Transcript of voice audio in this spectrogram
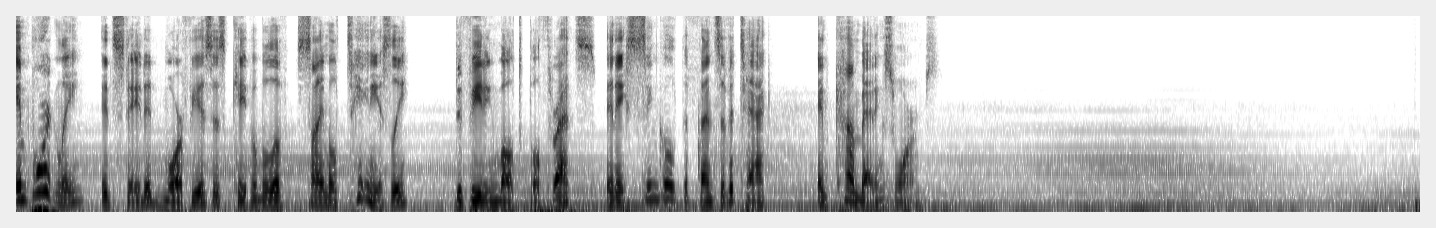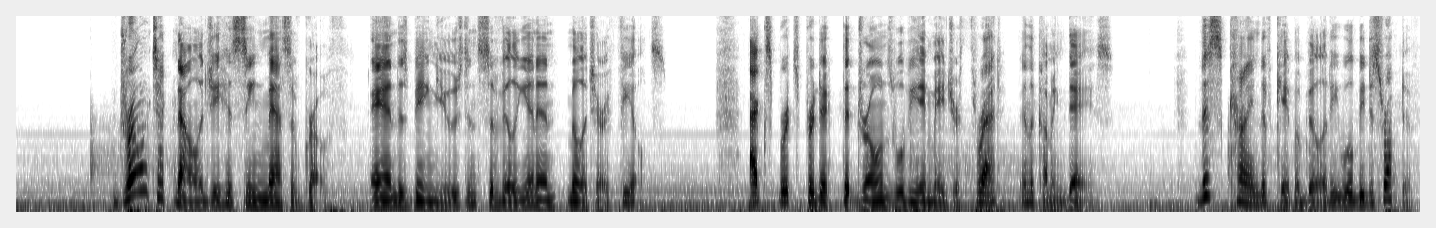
Importantly, it stated MORFIUS is capable of simultaneously defeating multiple threats in a single defensive attack and combating swarms. Drone technology has seen massive growth and is being used in civilian and military fields. Experts predict that drones will be a major threat in the coming days. This kind of capability will be disruptive,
